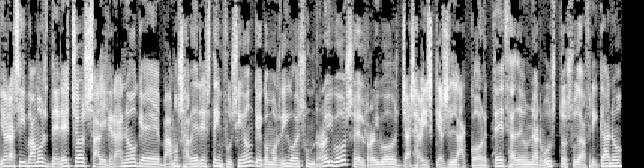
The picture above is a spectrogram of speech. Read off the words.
Y ahora sí, vamos derechos al grano, que vamos a ver esta infusión, que como os digo es un roibos. El roibos ya sabéis que es la corteza de un arbusto sudafricano,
